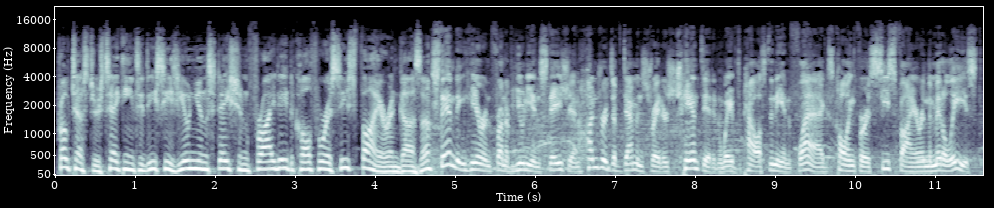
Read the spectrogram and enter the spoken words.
Protesters taking to DC's Union Station Friday to call for a ceasefire in Gaza. Standing here in front of Union Station, hundreds of demonstrators chanted and waved Palestinian flags calling for a ceasefire in the Middle East.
